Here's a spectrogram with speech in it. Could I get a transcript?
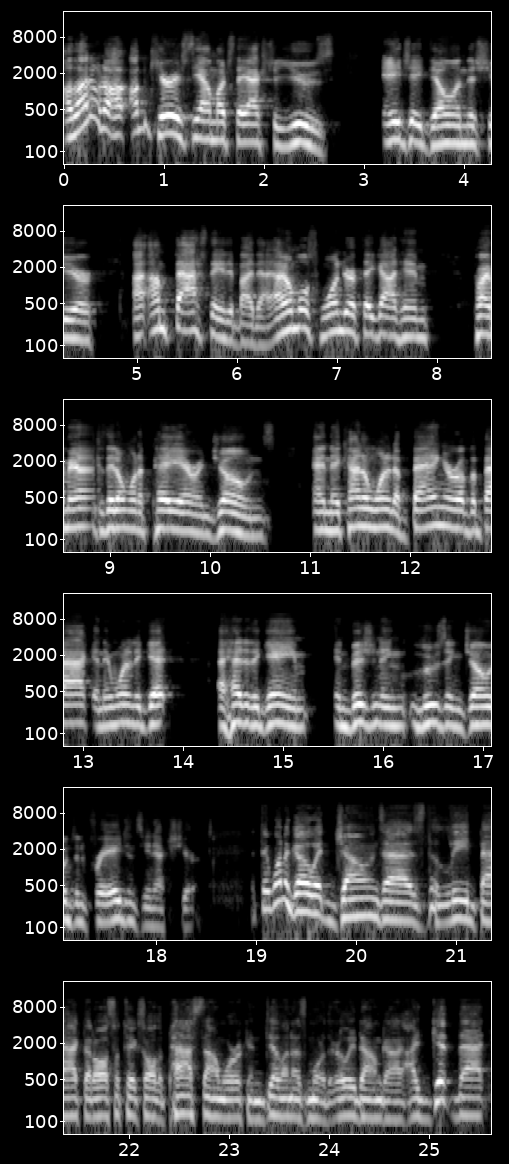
although I don't know, I'm curious to see how much they actually use AJ Dillon this year. I, I'm fascinated by that. I almost wonder if they got him primarily because they don't want to pay Aaron Jones, and they kind of wanted a banger of a back, and they wanted to get ahead of the game, envisioning losing Jones in free agency next year. If they want to go with Jones as the lead back that also takes all the pass down work and Dillon as more the early down guy, I get that.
